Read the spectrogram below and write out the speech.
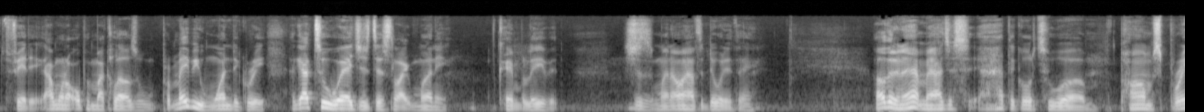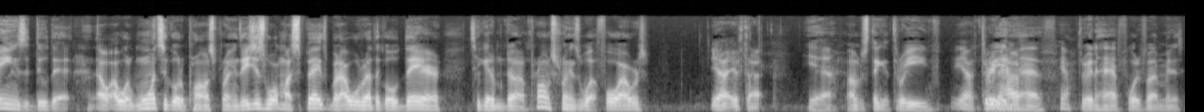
fitted. I want to open my clubs maybe one degree. I got two wedges just like money. Can't believe it. It's just money. I don't have to do anything. Other than that, man, I just I had to go to um, Palm Springs to do that. I, I would want to go to Palm Springs. They just want my specs, but I would rather go there to get them done. Palm Springs, what four hours? Yeah, if that. Yeah, I was thinking three. Yeah, three and a half. half. Yeah. three and a half, forty-five minutes.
